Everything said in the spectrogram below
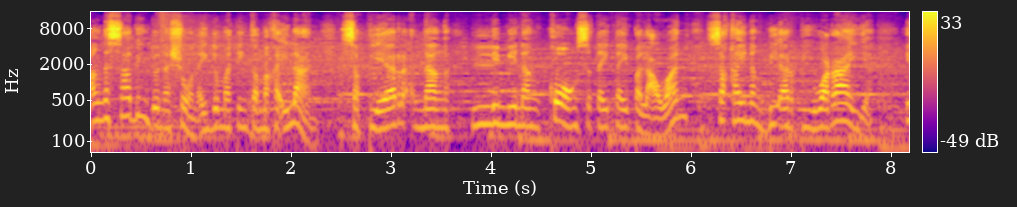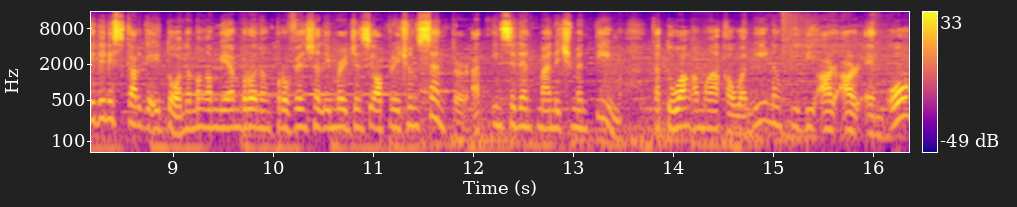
Ang nasabing donasyon ay dumating kamakailan sa pier ng Liminangkong sa Taytay, Palawan, sakay ng BRP Waray. Idiniskarga ito ng mga miyembro ng Provincial Emergency Operations Center at Incident Management Team, katuwang ang mga kawani ng PDRRMO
